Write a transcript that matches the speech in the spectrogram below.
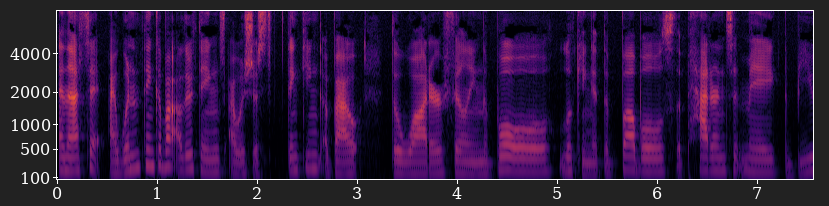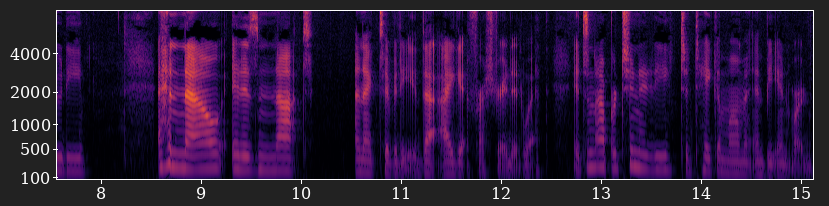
And that's it. I wouldn't think about other things. I was just thinking about the water filling the bowl, looking at the bubbles, the patterns it made, the beauty. And now it is not an activity that I get frustrated with. It's an opportunity to take a moment and be inward.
